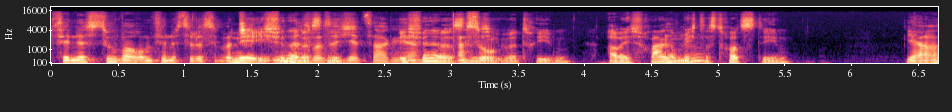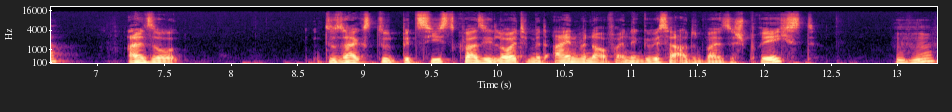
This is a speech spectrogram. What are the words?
Findest du, warum findest du das übertrieben, Nee, ich finde das, was nicht. ich jetzt sage? ich ja? finde das Ach so. Mhm. nicht übertrieben. Aber ich frage mich das trotzdem. Ja, Also, du sagst, du beziehst quasi Leute mit ein, wenn du auf eine gewisse Art und Weise sprichst. Mhm.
